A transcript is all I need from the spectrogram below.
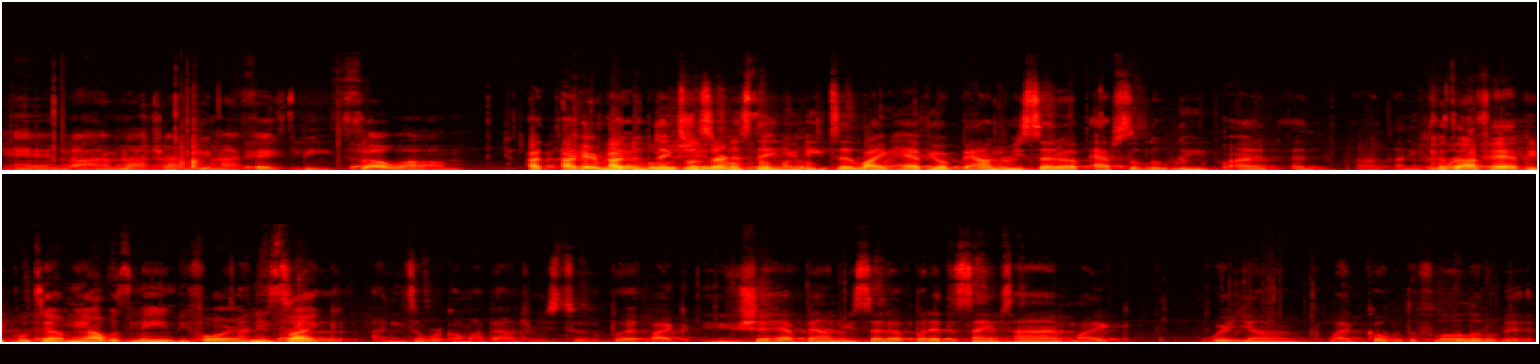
and I'm not trying to get my face beat. So, um, I, I, I do think to a certain extent you need to like have your boundaries set up. Absolutely, I, I, I need because I've had people tell me I was mean before, I and need it's to, like, I need to work on my boundaries too. But like you should have boundaries set up. But at the same time, like we're young, like go with the flow a little bit.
